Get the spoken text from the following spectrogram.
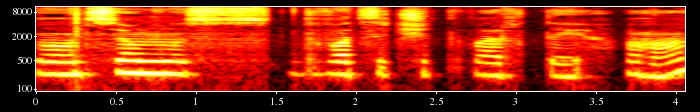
А, Це у нас 24. Ага.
